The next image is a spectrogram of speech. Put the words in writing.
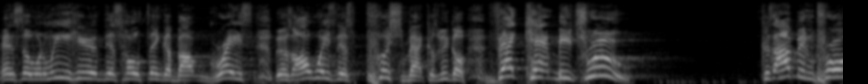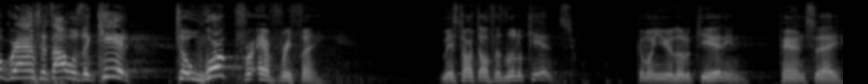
And so when we hear this whole thing about grace, there's always this pushback because we go, that can't be true. Because I've been programmed since I was a kid to work for everything. I mean, it starts off as little kids. Come on, you're a little kid, and parents say,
